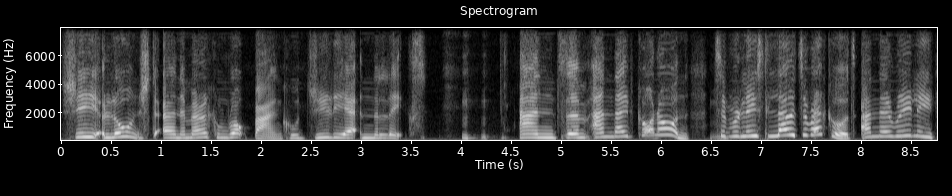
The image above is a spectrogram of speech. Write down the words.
she launched an American rock band called Juliette and the Licks and um, and they've gone on to release loads of records, and they're really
